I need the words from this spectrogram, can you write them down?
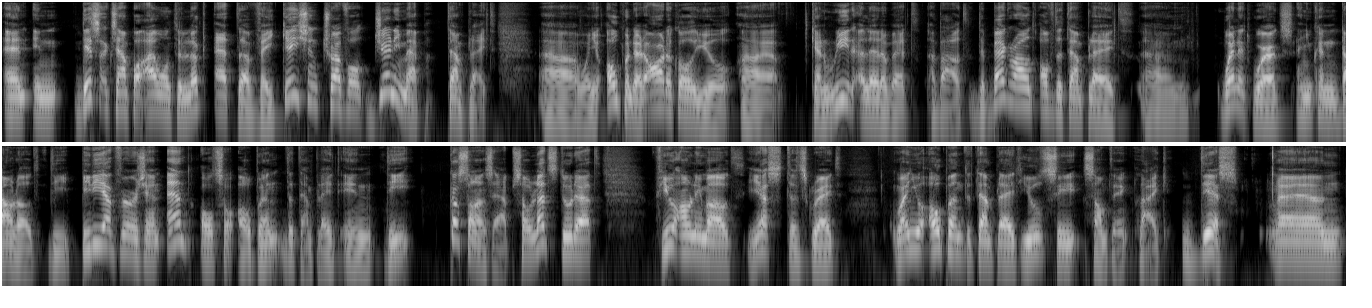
And in this example, I want to look at the vacation travel journey map template. Uh, when you open that article, you'll uh, can read a little bit about the background of the template, um, when it works, and you can download the PDF version and also open the template in the Custellence app. So let's do that. View only mode. Yes, that's great. When you open the template, you'll see something like this. And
